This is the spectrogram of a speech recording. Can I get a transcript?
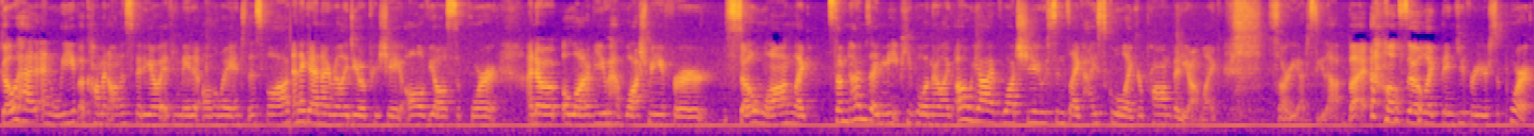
go ahead and leave a comment on this video if you made it all the way into this vlog. And again, I really do appreciate all of y'all's support. I know a lot of you have watched me for so long, like sometimes I meet people and they're like, oh yeah, I've watched you since like high school, like your prom video. I'm like, sorry you had to see that but also like thank you for your support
